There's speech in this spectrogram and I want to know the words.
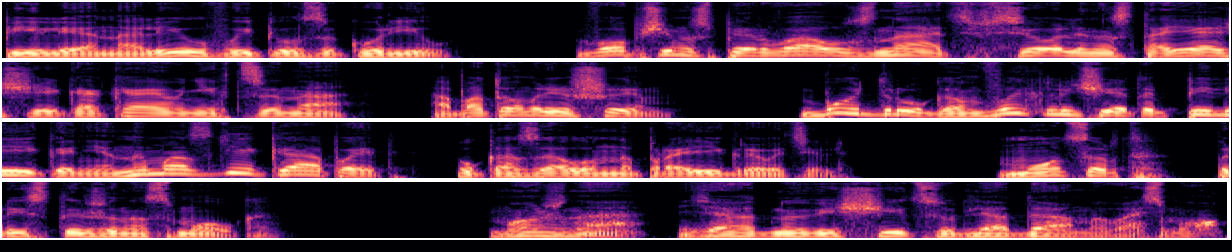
Пилия налил, выпил, закурил. В общем, сперва узнать, все ли настоящее и какая у них цена, а потом решим. Будь другом, выключи это пиликанье, на мозги капает, указал он на проигрыватель. Моцарт пристыженно смолк. «Можно я одну вещицу для дамы возьму?»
